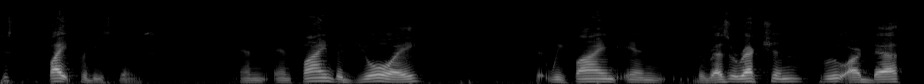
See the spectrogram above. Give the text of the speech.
just fight for these things and, and find the joy that we find in the resurrection through our death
